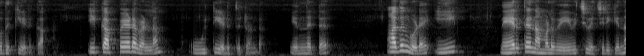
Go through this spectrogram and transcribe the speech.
ഒതുക്കിയെടുക്കാം. ഈ കപ്പയുടെ വെള്ളം ഊറ്റിയെടുത്തിട്ടുണ്ട്. എന്നിട്ട് അതും കൂടെ ഈ നേരത്തെ നമ്മൾ വേവിച്ച് വെച്ചിരിക്കുന്ന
